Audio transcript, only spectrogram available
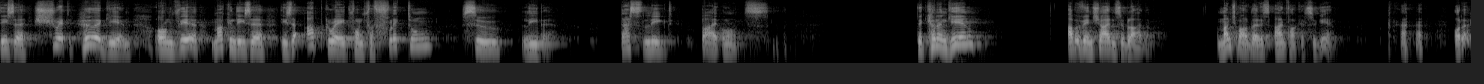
diesen Schritt höher gehen und wir machen diese, diese Upgrade von Verpflichtung zu Liebe. Das liegt bei uns. Wir können gehen, aber wir entscheiden zu bleiben. Und manchmal wird es einfacher zu gehen. Oder?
